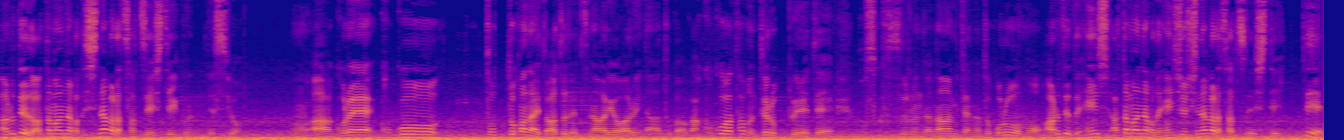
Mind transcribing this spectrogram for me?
ある程度頭の中でしながら撮影していくんですよ、うん、ああこれここ取っとかないと後でつながりが悪いなとかあここは多分テロップ入れて補足するんだなみたいなところをもうある程度編集頭の中で編集しながら撮影していって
